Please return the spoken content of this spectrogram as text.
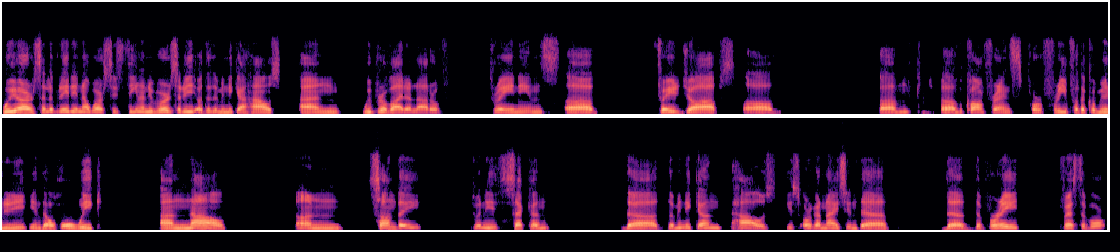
We are celebrating our 16th anniversary of the Dominican House, and we provide a lot of trainings, uh, fair jobs, uh, um, um, conference for free for the community in the whole week. And now on Sunday, 22nd, the Dominican House is organizing the, the, the parade festival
